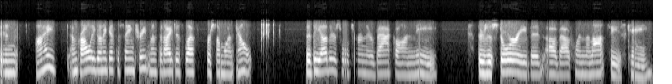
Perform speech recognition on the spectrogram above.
then I am probably going to get the same treatment that I just left for someone else. that the others will turn their back on me. There's a story that about when the Nazis came.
